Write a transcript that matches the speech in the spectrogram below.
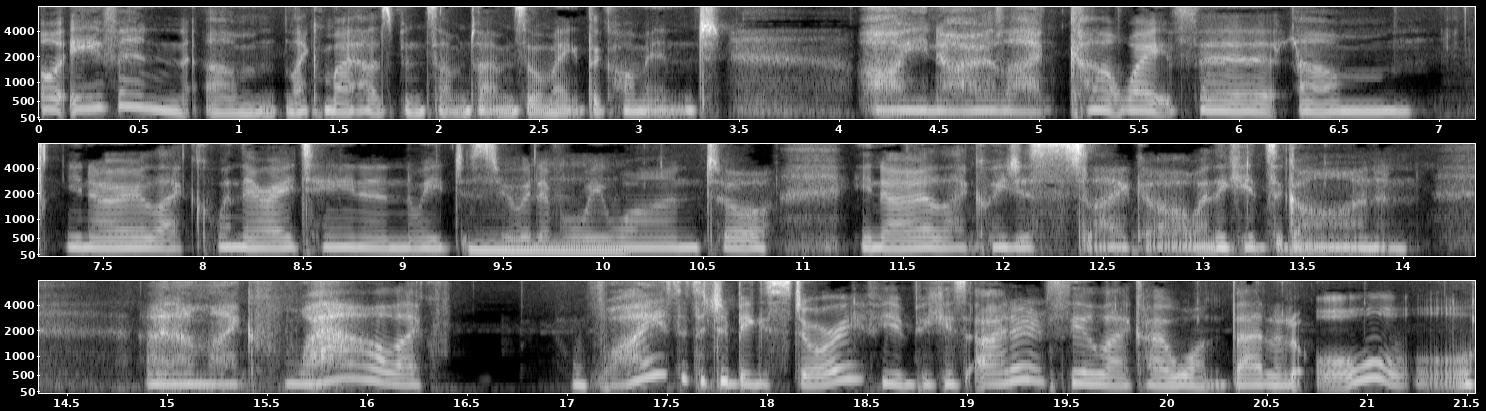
or even um, like my husband sometimes will make the comment, oh, you know, like can't wait for, um, you know, like when they're 18 and we just do whatever we want, or, you know, like we just like, oh, when the kids are gone. And, and I'm like, wow, like, why is it such a big story for you? Because I don't feel like I want that at all.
